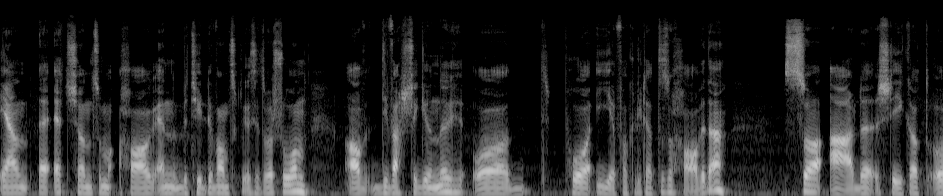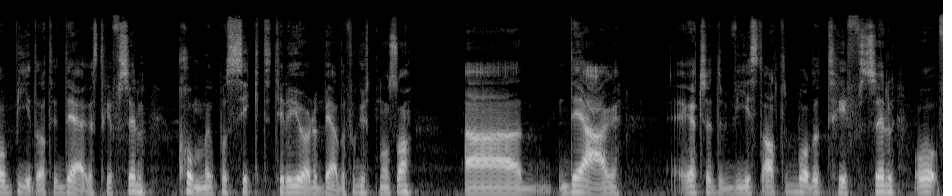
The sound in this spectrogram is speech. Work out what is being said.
en, eh, et kjønn som har en betydelig vanskeligere situasjon av diverse grunner, og på IE-fakultetet så har vi det, så er det slik at å bidra til deres trivsel kommer på sikt til å gjøre det bedre for guttene også. Eh, det er rett og slett vist at både trivsel og,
